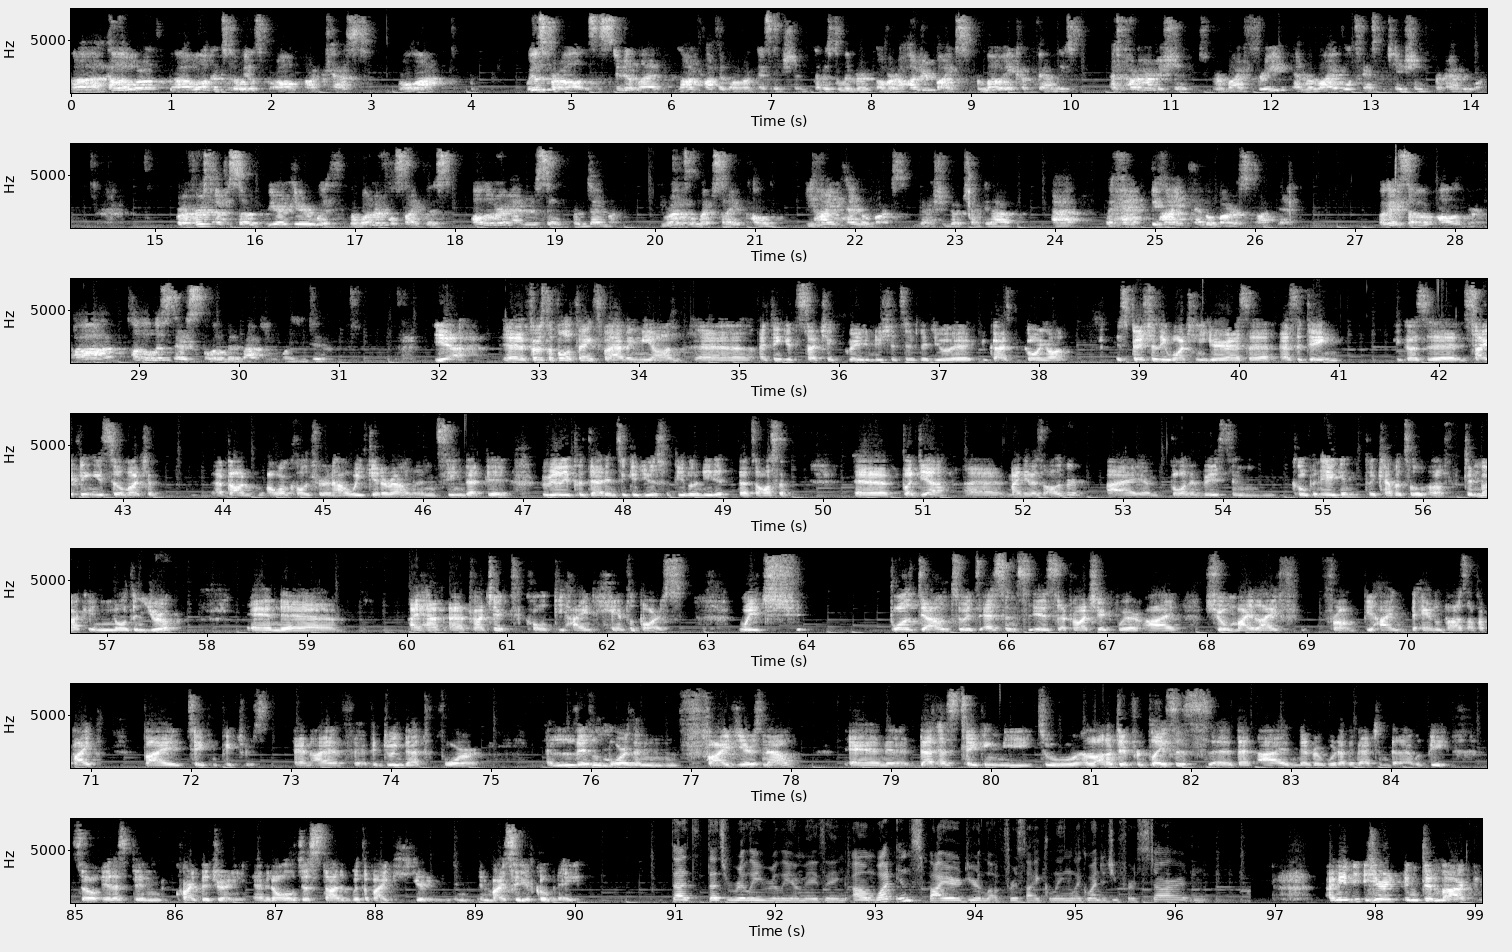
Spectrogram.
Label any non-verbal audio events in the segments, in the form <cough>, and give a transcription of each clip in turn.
Uh, hello, world. Uh, welcome to the Wheels for All podcast. Roll on. Wheels for All is a student led, nonprofit organization that has delivered over 100 bikes for low income families as part of our mission to provide free and reliable transportation for everyone. For our first episode, we are here with the wonderful cyclist Oliver Anderson from Denmark. He runs a website called Behind Handlebars. You guys should go check it out at behindhandlebars.net. Okay, so Oliver, uh, tell the listeners a little bit about you. What do you do? Yeah. Uh, first of all, thanks for having me on. Uh, I think it's such a great initiative that you uh, you guys are going on, especially watching here as a as a Dane, because uh, cycling is so much about our culture and how we get around, and seeing that uh, we really put that into good use for people who need it. That's awesome. Uh, but yeah, uh, my name is Oliver. I am born and raised in Copenhagen, the capital of Denmark in Northern Europe. And uh, I have a project called Behind Handlebars, which boils down to its essence is a project where I show my life from behind the handlebars of a bike by taking pictures. And I have uh, been doing that for a little more than five years now and uh, that has taken me to a lot of different places uh, that I never would have imagined that I would be. So it has been quite the journey, and it all just started with a bike here in, in, in my city of Copenhagen. That's that's really really amazing. Um, what inspired your love for cycling? Like when did you first start? And... I mean, here in Denmark,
